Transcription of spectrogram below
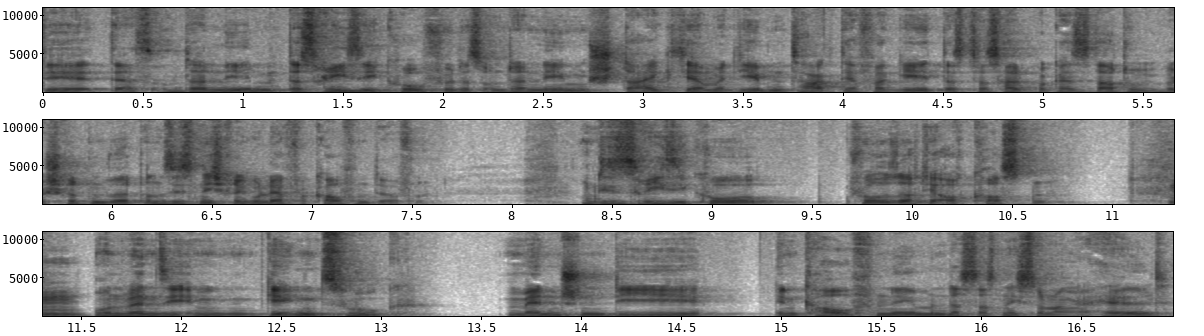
der, das Unternehmen, das Risiko für das Unternehmen steigt ja mit jedem Tag, der vergeht, dass das Haltbarkeitsdatum überschritten wird und sie es nicht regulär verkaufen dürfen. Und dieses Risiko verursacht ja auch Kosten. Und wenn sie im Gegenzug Menschen, die in Kauf nehmen, dass das nicht so lange hält,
